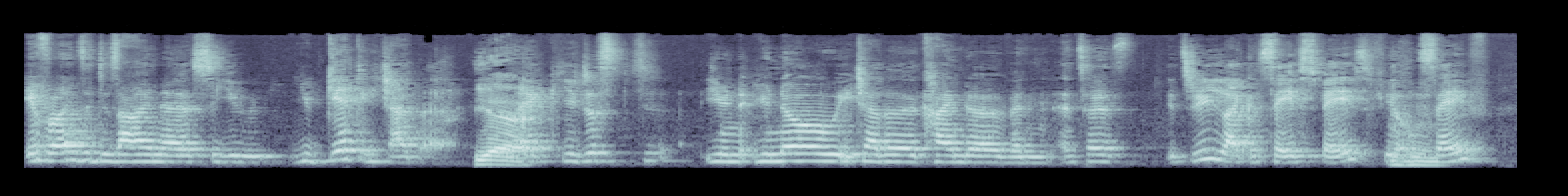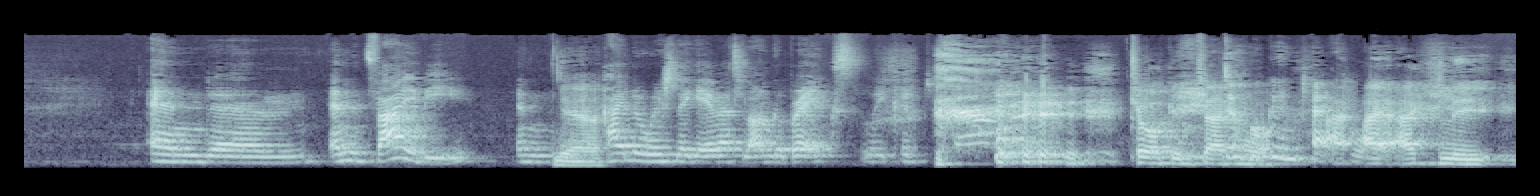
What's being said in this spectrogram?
everyone's a designer, so you you get each other. Yeah. like you just you you know each other kind of, and and so it's, it's really like a safe space. Feels safe, and um, and it's vibey. And Yeah. I kind of wish they gave us longer breaks. We could Talk and chat Talk more. and chat I. I actually,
